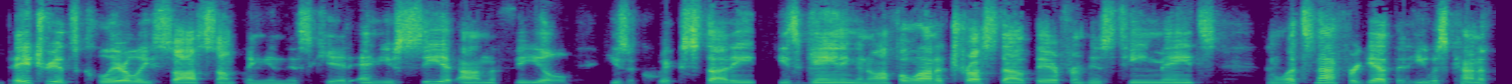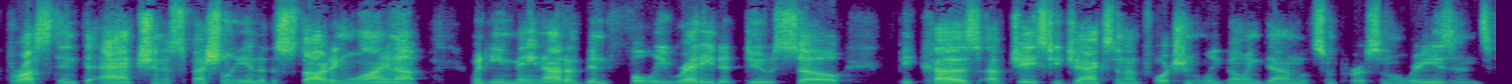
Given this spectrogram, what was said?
the Patriots clearly saw something in this kid, and you see it on the field. He's a quick study. He's gaining an awful lot of trust out there from his teammates. And let's not forget that he was kind of thrust into action, especially into the starting lineup when he may not have been fully ready to do so because of JC Jackson unfortunately going down with some personal reasons.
